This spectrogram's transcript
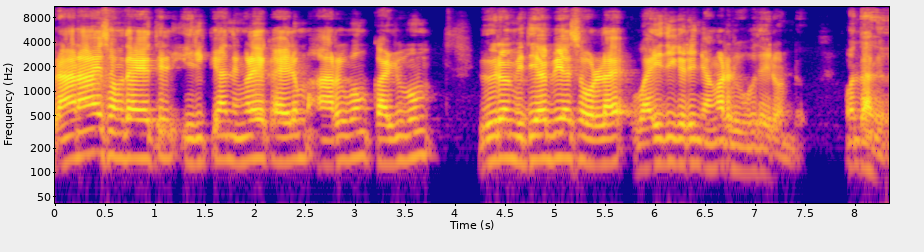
ഗ്രാനായ സമുദായത്തിൽ ഇരിക്കാൻ നിങ്ങളെക്കായാലും അറിവും കഴിവും വിവരവും വിദ്യാഭ്യാസമുള്ള വൈദികരും ഞങ്ങളുടെ രൂപതയിലുണ്ട്. ഒന്നാമത്.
